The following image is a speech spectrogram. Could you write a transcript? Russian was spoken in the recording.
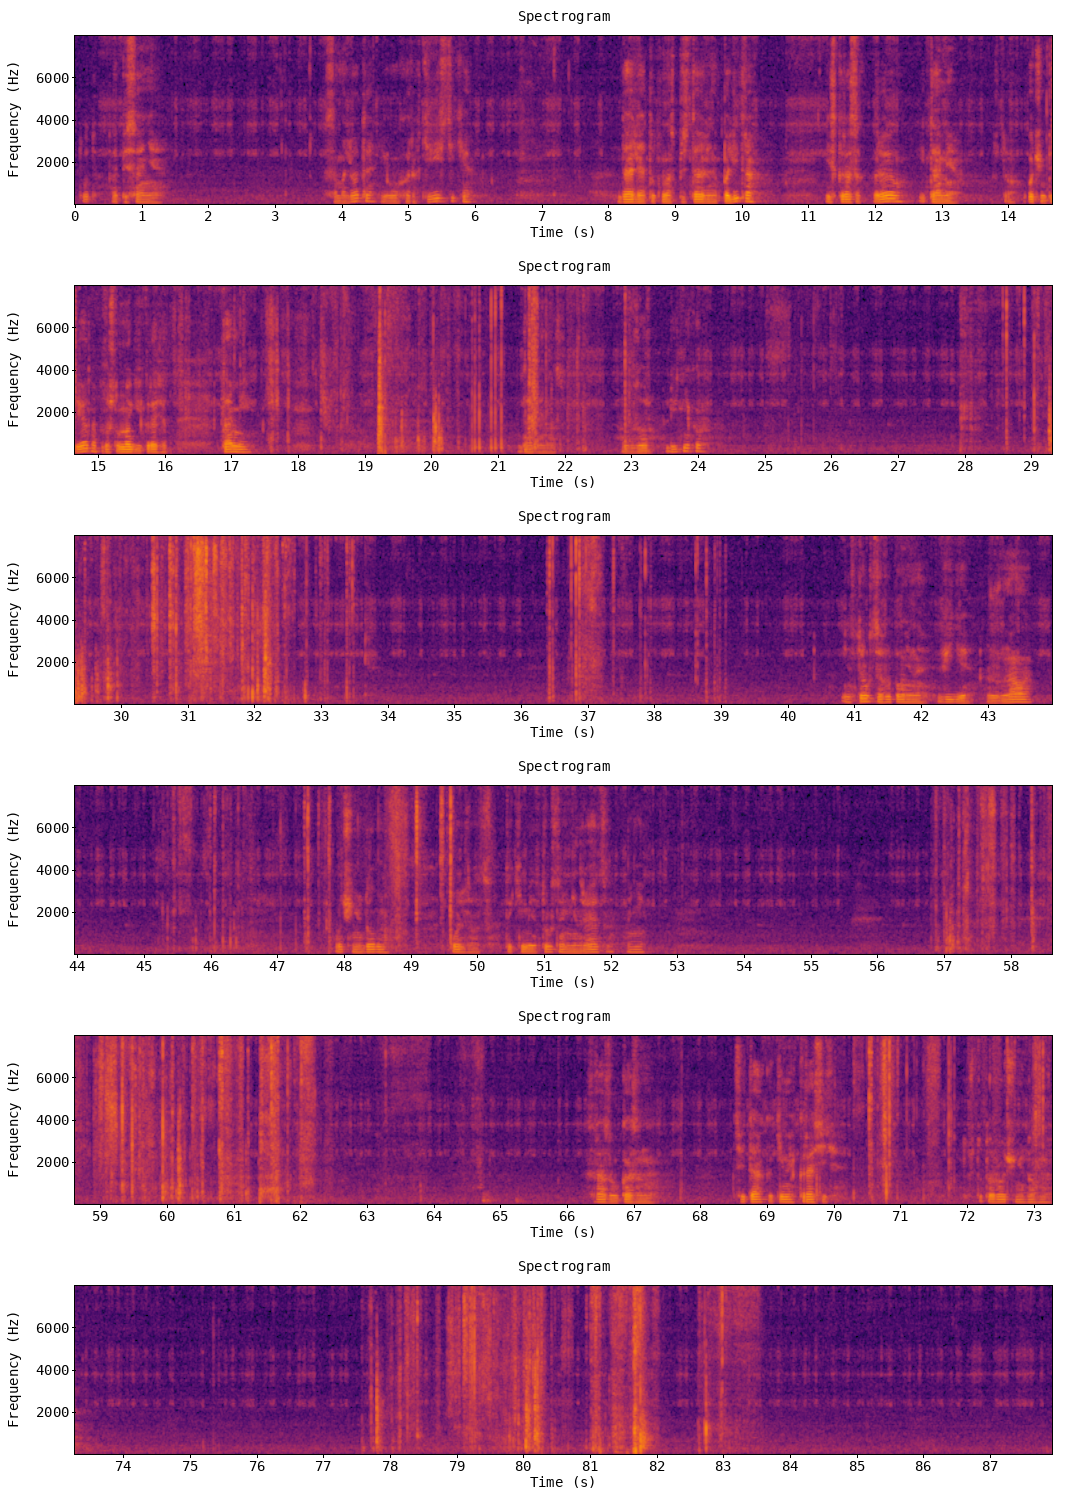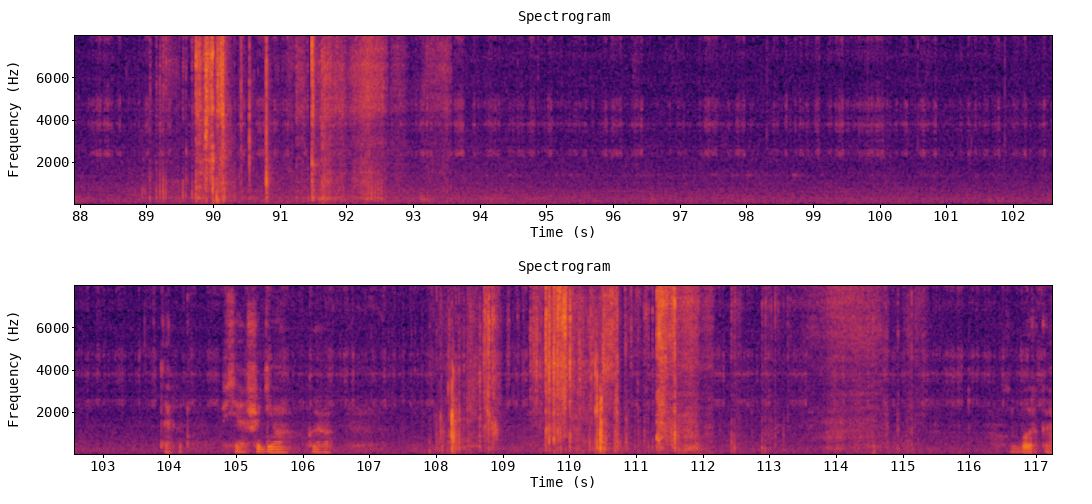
Тут описание самолета его характеристики Далее тут у нас представлена палитра из красок Rail и Tamiya. Что очень приятно, потому что многие красят Tamiya. Далее у нас обзор литников. Инструкция выполнена в виде журнала. Очень удобно пользоваться такими инструкциями. Мне нравятся они. Сразу указаны цвета, какими красить что тоже очень удобно. Так, все шаги вам покажу. Сборка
